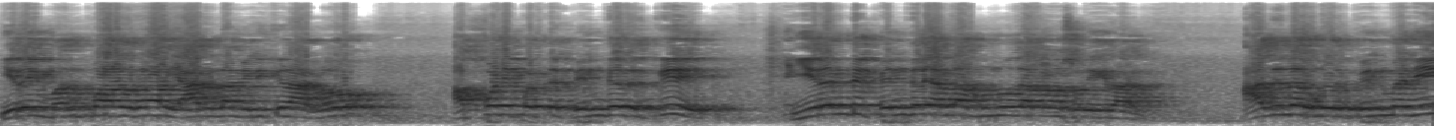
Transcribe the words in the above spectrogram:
இறை மறுப்பாளர்களாக யாரெல்லாம் இருக்கிறார்களோ அப்படிப்பட்ட பெண்களுக்கு இரண்டு பெண்களை அல்லாஹ் முன்னுதாரணமாக சொல்கிறான் அதுல ஒரு பெண்மணி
